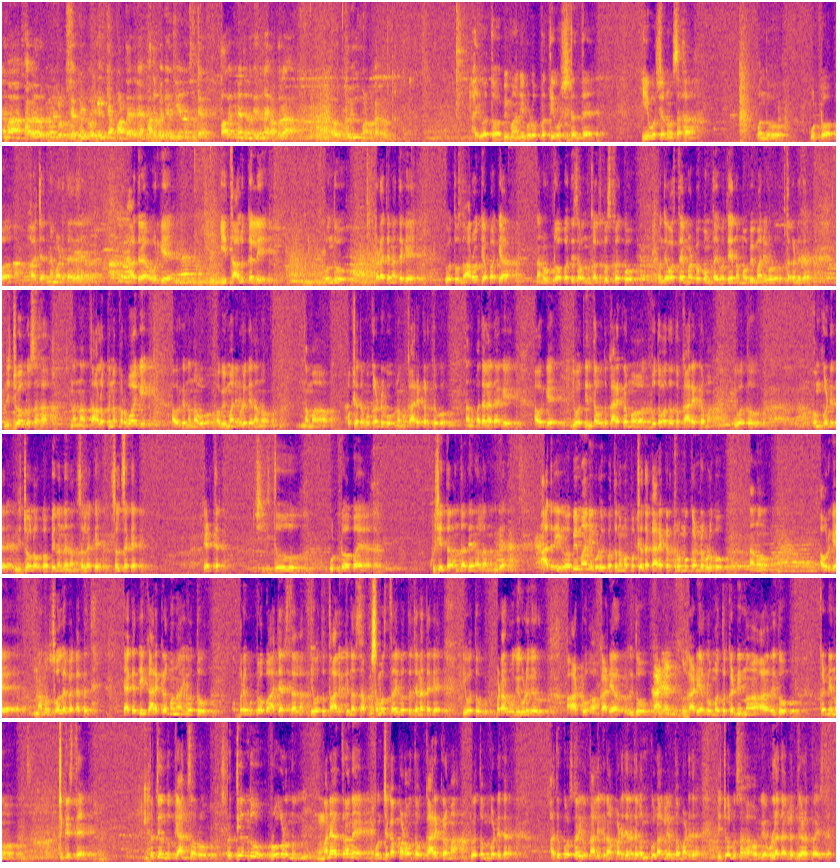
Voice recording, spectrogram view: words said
ನಿಮ್ಮ ಸಾವಿರಾರು ಅಭಿಮಾನಿಗಳು ಸೇರ್ಕೊಂಡು ಹೆಲ್ತ್ ಕ್ಯಾಂಪ್ ಮಾಡ್ತಾ ಇದ್ದಾರೆ? ಅದ್ರ ಬಗ್ಗೆ ನಿಮ್ಗೆ ಏನು ಅನ್ಸುತ್ತೆ? ತಾಲೂಕಿನ ಜನತೆ ಇದನ್ನ ಯಾವ ಥರ ಯೂಸ್ ಮಾಡ್ಬೇಕಾಗ್ತದೆ? ಐವತ್ತು ಅಭಿಮಾನಿಗಳು ಪ್ರತಿ ವರ್ಷದಂತೆ ಈ ವರ್ಷವೂ ಸಹ ಒಂದು ಹುಟ್ಟುಹಬ್ಬ ಆಚರಣೆ ಮಾಡ್ತಾ ಇದ್ದಾರೆ. ಆದರೆ ಅವ್ರಿಗೆ ಈ ತಾಲೂಕಲ್ಲಿ ಒಂದು ಬಡ ಜನತೆಗೆ ಇವತ್ತು ಒಂದು ಆರೋಗ್ಯ ಭಾಗ್ಯ, ನಾನು ಹುಟ್ಟುಹಬ್ಬದ ದಿವಸ ಒಂದು ಕಲ್ಪಿಸ್ಬೇಕು ಒಂದು ವ್ಯವಸ್ಥೆ ಮಾಡಬೇಕು ಅಂತ ಇವತ್ತೇ ನಮ್ಮ ಅಭಿಮಾನಿಗಳು ತಗೊಂಡಿದ್ದಾರೆ. ನಿಜವಾಗ್ಲೂ ಸಹ ನನ್ನ ತಾಲೂಕಿನ ಪರವಾಗಿ ಅವ್ರಿಗೆ ನನ್ನ ಅಭಿಮಾನಿಗಳಿಗೆ ನಾನು ನಮ್ಮ ಪಕ್ಷದ ಮುಖಂಡರಿಗೂ, ನಮ್ಮ ಕಾರ್ಯಕರ್ತರಿಗೂ ನಾನು ಮೊದಲನೇದಾಗಿ ಅವ್ರಿಗೆ ಇವತ್ತು ಇಂಥ ಒಂದು ಕಾರ್ಯಕ್ರಮ, ಅದ್ಭುತವಾದಂಥ ಕಾರ್ಯಕ್ರಮ ಇವತ್ತು ಹಮ್ಮಿಕೊಂಡಿದ್ದಾರೆ. ನಿಜವಾಗ್ಲೂ ಅವ್ರಿಗೆ ಅಭಿನಂದನೆ ನಾನು ಸಲ್ಲಕ್ಕೆ ಸಲ್ಲಿಸೋಕ್ಕೆ ಹೇಳ್ತಾರೆ ಇದು ಹುಟ್ಟುಹಬ್ಬ ಖುಷಿ ತರೋಂಥದ್ದೇನಲ್ಲ ನನಗೆ. ಆದರೆ ಈ ಅಭಿಮಾನಿಗಳು ಇವತ್ತು ನಮ್ಮ ಪಕ್ಷದ ಕಾರ್ಯಕರ್ತರು ಮುಖಂಡಗಳಿಗೂ ನಾನು ಅವ್ರಿಗೆ ನಾನು ಸೋಲಬೇಕಾಗ್ತೈತೆ ಯಾಕಂದರೆ ಈ ಕಾರ್ಯಕ್ರಮನ ಇವತ್ತು ಬರೀ ಹುಟ್ಟುಹಬ್ಬ ಆಚರಿಸ್ತಾ ಇಲ್ಲ. ಇವತ್ತು ತಾಲೂಕಿನ ಸಮಸ್ತ ಇವತ್ತು ಜನತೆಗೆ ಇವತ್ತು ಬಡ ರೋಗಿಗಳಿಗೆ ಆಟು ಕಾರ್ಡಿಯ ಇದು ಗಾಡಿಯಲ್ಲು ಮತ್ತು ಕಣ್ಣಿನ ಇದು ಕಣ್ಣಿನ ಚಿಕಿತ್ಸೆ. ಪ್ರತಿಯೊಂದು ಕ್ಯಾನ್ಸರು ಪ್ರತಿಯೊಂದು ರೋಗಗಳನ್ನು ಮನೆ ಹತ್ರನೇ ಒಂದು ಚೆಕಪ್ ಮಾಡುವಂಥ ಒಂದು ಕಾರ್ಯಕ್ರಮ ಇವತ್ತು ಹಮ್ಮಿಕೊಂಡಿದ್ದಾರೆ ಅದಕ್ಕೋಸ್ಕರ ಇವು ತಾಲೂಕಿನ ಬಡ ಜನತೆಗೆ ಅನುಕೂಲ ಆಗಲಿ ಅಂತ ಮಾಡಿದರೆ ನಿಜವಾಗ್ಲೂ ಸಹ ಅವ್ರಿಗೆ ಒಳ್ಳೆಯದಾಗಲಿ ಅಂತ ಹೇಳಕ್ಕೆ ಬಯಸ್ತೇನೆ.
